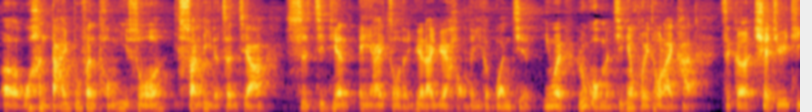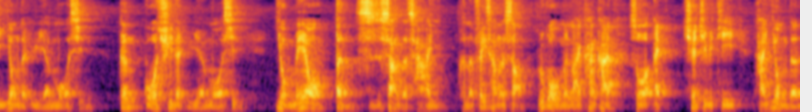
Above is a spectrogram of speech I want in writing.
呃，我很大一部分同意说算力的增加。是今天 AI 做得越来越好的一个关键，因为如果我们今天回头来看这个 ChatGPT 用的语言模型，跟过去的语言模型有没有本质上的差异？可能非常的少。如果我们来看看说，哎，ChatGPT 它用的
